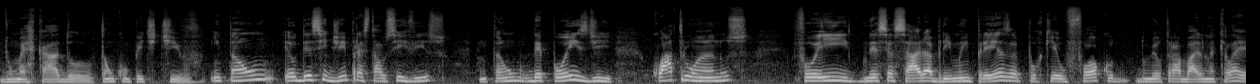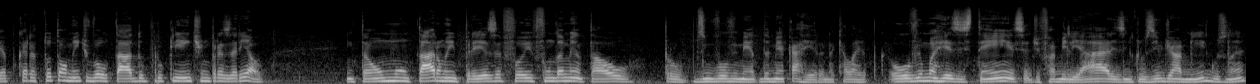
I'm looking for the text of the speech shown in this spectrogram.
de um mercado tão competitivo. Então, eu decidi prestar o serviço então, depois de quatro anos, foi necessário abrir uma empresa, porque o foco do meu trabalho naquela época era totalmente voltado para o cliente empresarial. Então, montar uma empresa foi fundamental para o desenvolvimento da minha carreira naquela época. Houve uma resistência de familiares, inclusive de amigos, né?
